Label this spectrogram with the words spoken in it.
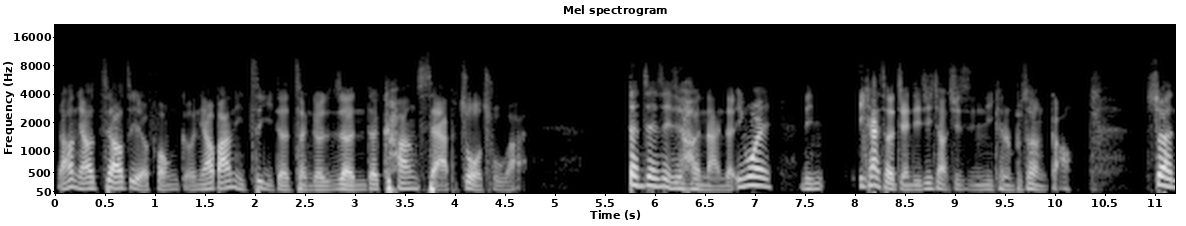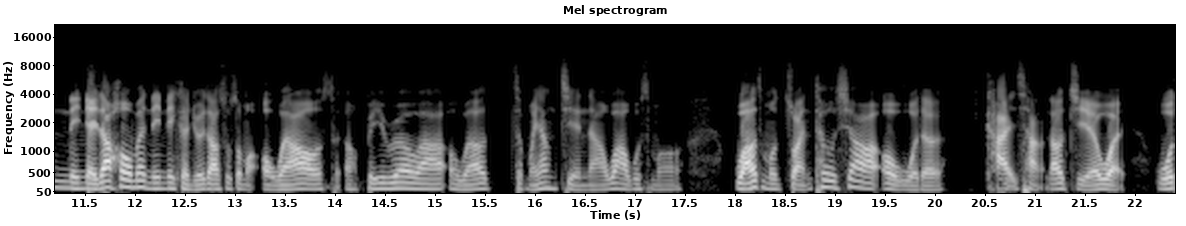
然后你要知道自己的风格，你要把你自己的整个人的 concept 做出来。但这件事情是很难的，因为你一开始的剪辑技巧其实你可能不是很高。虽然你累到后面，你你可能就知道说什么哦，我要哦 B roll 啊，哦我要怎么样剪啊？哇，我什么我要怎么转特效啊？哦，我的开场到结尾，我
